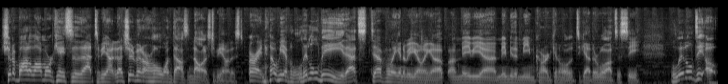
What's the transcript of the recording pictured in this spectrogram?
Should have bought a lot more cases of that to be honest. That should have been our whole $1,000 to be honest. All right, now we have Little D. That's definitely going to be going up. Uh, maybe uh, maybe the meme card can hold it together. We'll have to see. Little D. Oh,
